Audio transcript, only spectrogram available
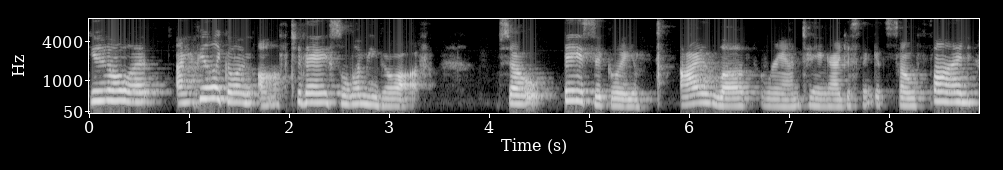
you know what? I feel like going off today, so let me go off. So basically, I love ranting. I just think it's so fun.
